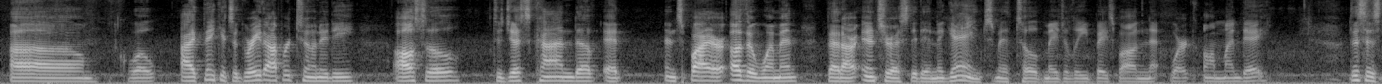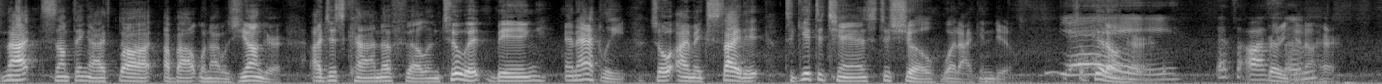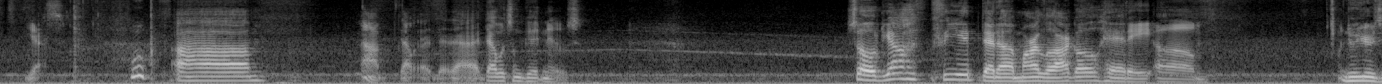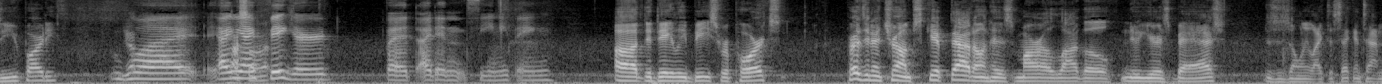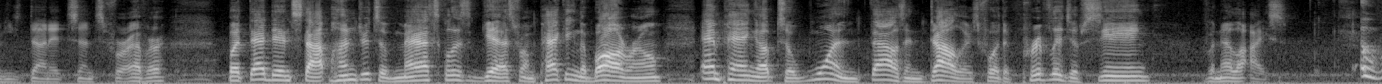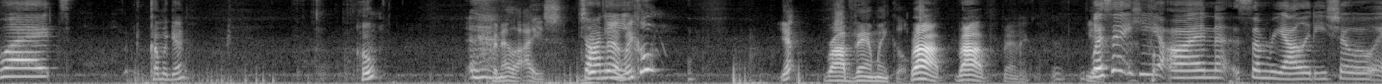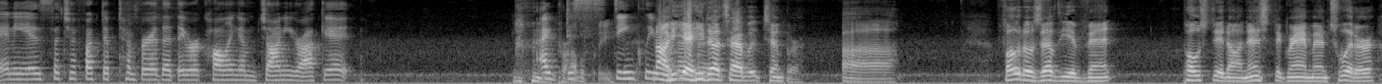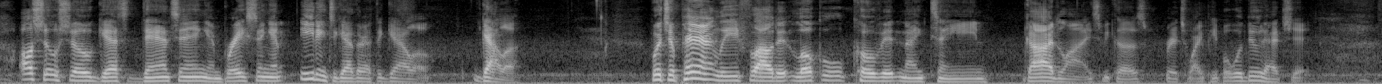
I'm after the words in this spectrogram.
Um, well, I think it's a great opportunity also to just kind of at, inspire other women that are interested in the game, Smith told Major League Baseball Network on Monday. This is not something I thought about when I was younger. I just kind of fell into it being an athlete. So I'm excited to get the chance to show what I can do. Yay. good on her. That's awesome. Very good on her. Yes. Um, ah, that, that, that was some good news. So, do y'all see that uh, Mar-a-Lago had a um, New Year's Eve party? What? I mean, I, that. figured, but I didn't see anything. Uh, the Daily Beast reports President Trump skipped out on his Mar-a-Lago New Year's bash. This is only like the second time he's done it since forever. But that didn't stop hundreds of maskless guests from packing the ballroom and paying up to $1,000 for the privilege of seeing Vanilla Ice. What? Come again? Who? Vanilla Ice. Johnny Johnny Van Winkle? Yep, Rob Van Winkle. Rob. Rob Van Winkle. Wasn't he on some reality show and he is such a fucked up temper that they were calling him Johnny Rocket? I Probably. distinctly No, he, remember. yeah, he does have a temper. Uh, photos of the event posted on Instagram and Twitter also show guests dancing, embracing, and eating together at the gala, gala which apparently flouted local COVID 19 guidelines because rich white people will do that shit.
